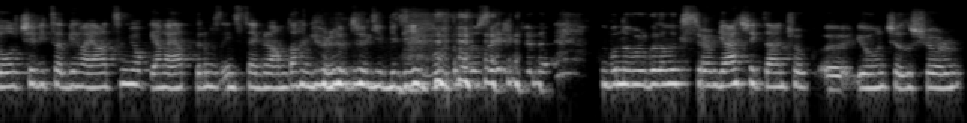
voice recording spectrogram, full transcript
Dolce Vita bir hayatım yok. Ya hayatlarımız Instagram'dan görüldüğü gibi değil. Burada özellikle de bunu vurgulamak istiyorum. Gerçekten çok e, yoğun çalışıyorum.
